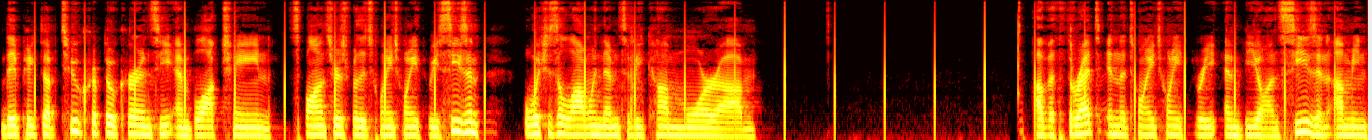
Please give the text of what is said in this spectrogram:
They picked up two cryptocurrency and blockchain sponsors for the 2023 season, which is allowing them to become more um, of a threat in the 2023 and beyond season. I mean,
